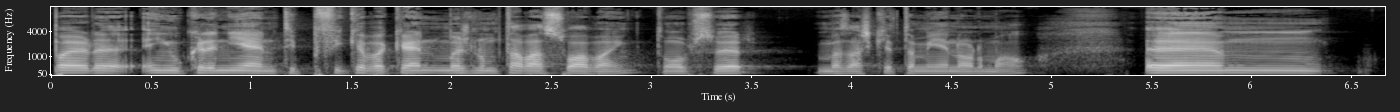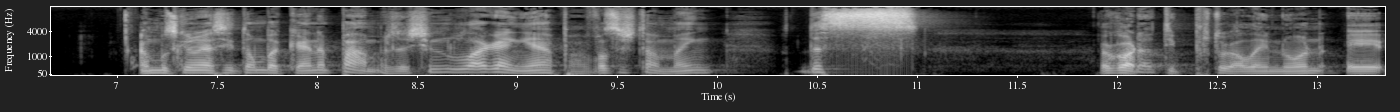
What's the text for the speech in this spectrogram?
para em ucraniano, tipo, fica bacana, mas não me estava a soar bem, estão a perceber? Mas acho que também é normal. Um, a música não é assim tão bacana, pá, mas deixem-no lá ganhar, pá, vocês também. Agora, tipo, Portugal em nono é,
